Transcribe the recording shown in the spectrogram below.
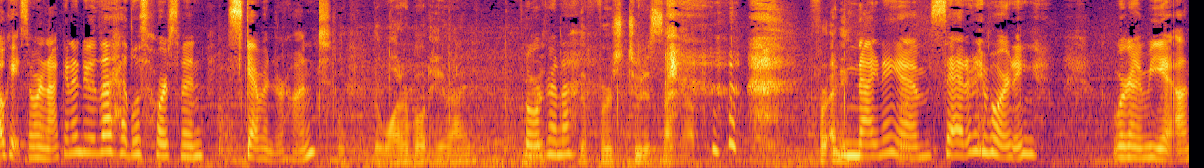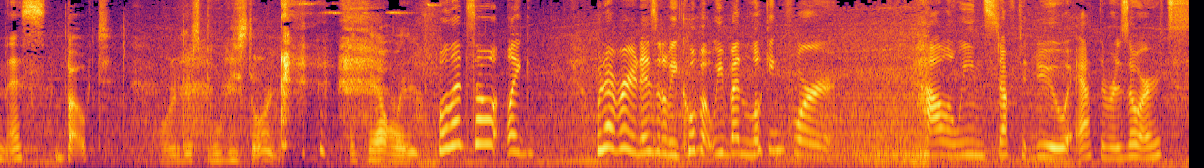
Okay, so we're not gonna do the Headless Horseman scavenger hunt. With the waterboat hayride. But we're gonna- The first two to sign up. for anything. 9 a.m. Saturday morning. We're gonna be on this boat. We're gonna hear spooky stories. I can't wait. Well, that's so, like, whatever it is, it'll be cool, but we've been looking for Halloween stuff to do at the resorts.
